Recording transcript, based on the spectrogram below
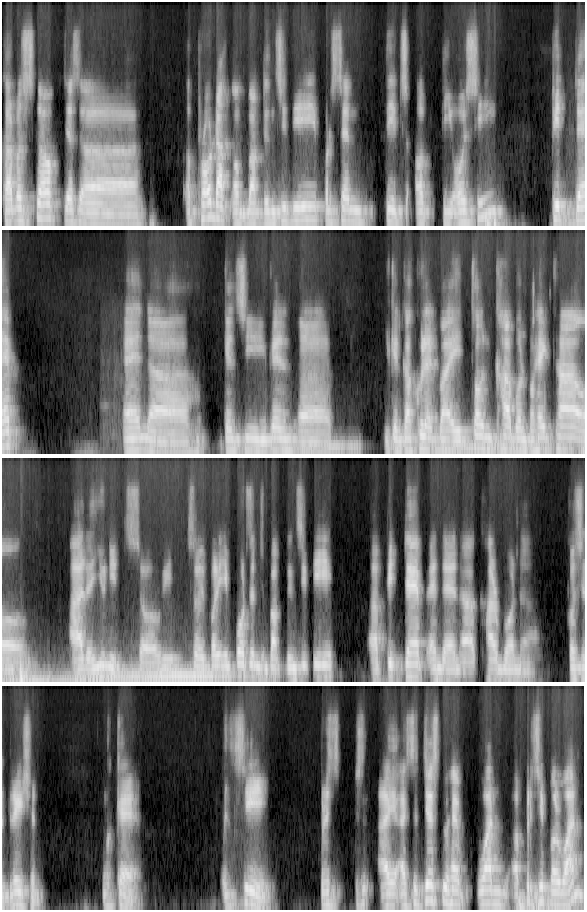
carbon stock, just a, a product of bulk density, percentage of TOC, pit depth, and uh, you can see you can uh, you can calculate by ton carbon per hectare or other units. So we so it's very important bulk density, uh, pit depth, and then uh, carbon uh, concentration. Okay, let's see. I, I suggest to have one uh, principle one,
